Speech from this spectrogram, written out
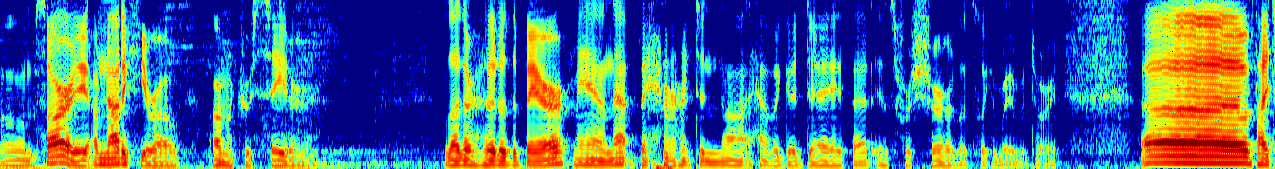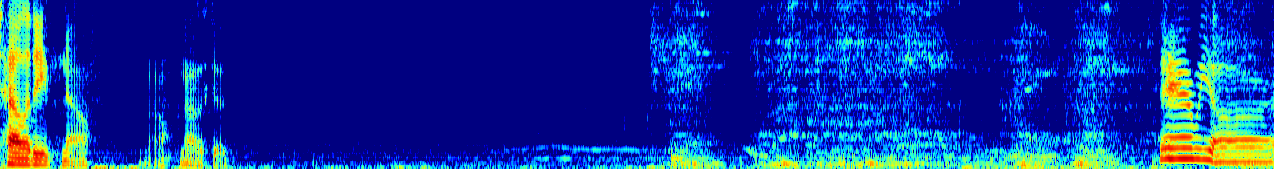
I'm sorry, I'm not a hero. I'm a crusader. Leather hood of the bear. Man, that bear did not have a good day. That is for sure. Let's look at my inventory. Uh, vitality. No, no, not as good. There we are.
